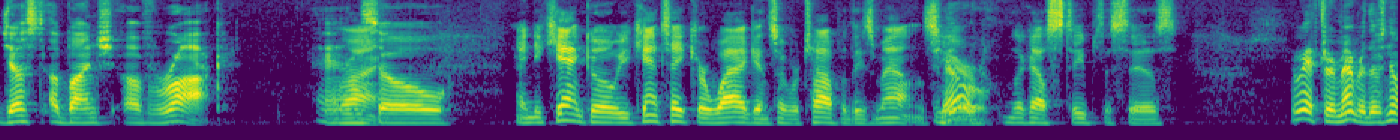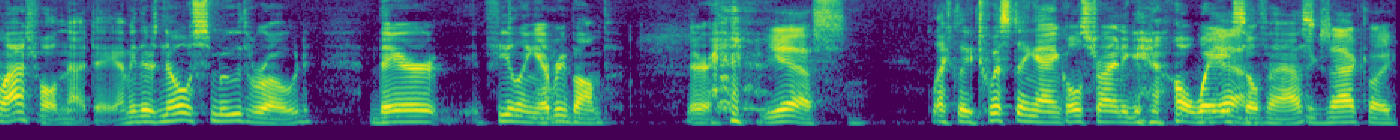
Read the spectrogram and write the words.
just a bunch of rock. And Right. so, And you can't go, you can't take your wagons over top of these mountains here. No. Look how steep this is. we have to remember there's no asphalt in that day. I mean, there's no smooth road. They're feeling every mm. bump. They're Yes. likely twisting ankles trying to get away Yeah, so fast. Exactly.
